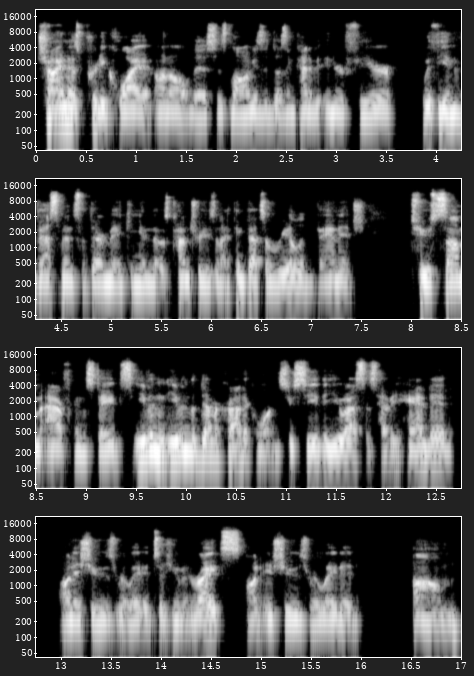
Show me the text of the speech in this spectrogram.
China is pretty quiet on all this as long as it doesn't kind of interfere with the investments that they're making in those countries. And I think that's a real advantage to some African states, even, even the democratic ones who see the US as heavy handed on issues related to human rights, on issues related um,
